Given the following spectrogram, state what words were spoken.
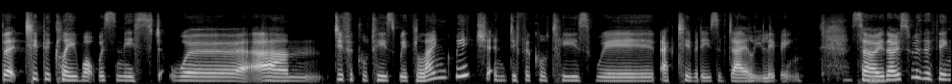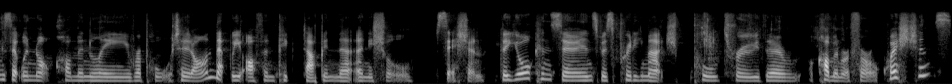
but typically what was missed were um, difficulties with language and difficulties with activities of daily living. Okay. So those were the things that were not commonly reported on that we often picked up in the initial session. The Your Concerns was pretty much pulled through the common referral questions,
